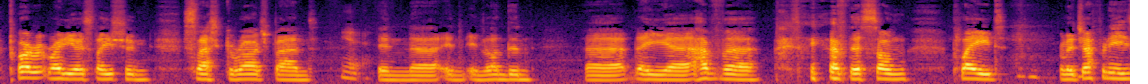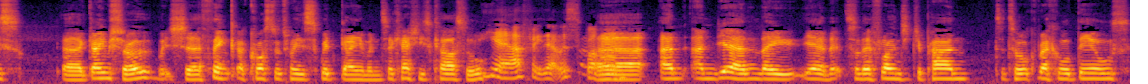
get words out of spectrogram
pirate radio station slash garage band yeah. in uh, in in London. Uh, they uh, have uh, they have their song played on a Japanese uh, game show, which uh, think a cross between Squid Game and Takeshi's Castle. Yeah, I think that was spot on. Uh, and and yeah, and they yeah, that, so they're flown to Japan to talk record deals.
